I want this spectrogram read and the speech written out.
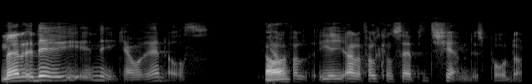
men det är, ni kanske räddar oss. I, Ja. alla fall, I alla fall konceptet Kändispodden.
